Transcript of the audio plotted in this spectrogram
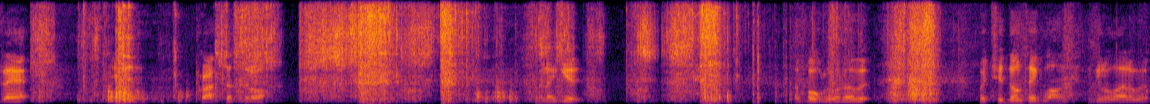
vat and process it all. When I get a boatload of it, which it don't take long to get a lot of it.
